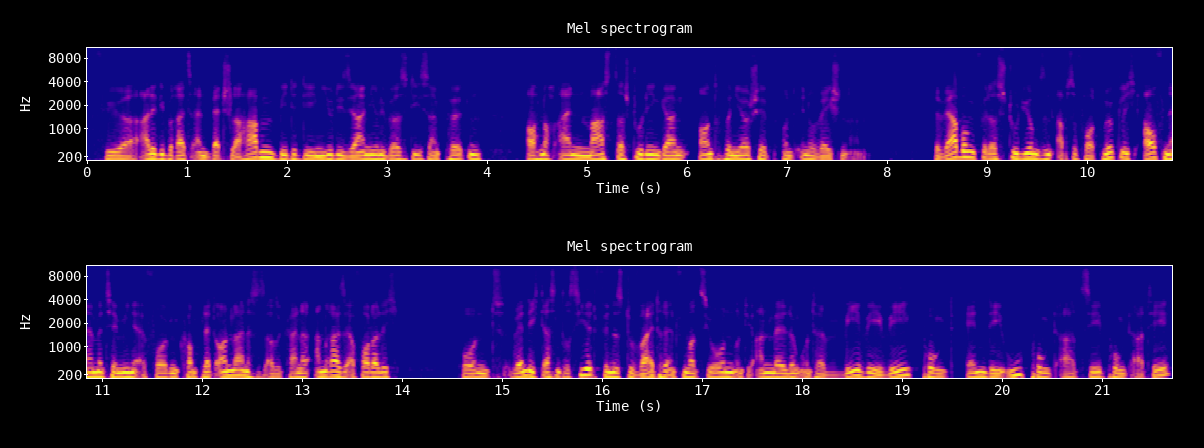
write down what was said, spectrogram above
Für alle, die bereits einen Bachelor haben, bietet die New Design University St. Pölten auch noch einen Masterstudiengang Entrepreneurship und Innovation an. Bewerbungen für das Studium sind ab sofort möglich. Aufnahmetermine erfolgen komplett online. Es ist also keine Anreise erforderlich. Und wenn dich das interessiert, findest du weitere Informationen und die Anmeldung unter www.ndu.ac.at. Ich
